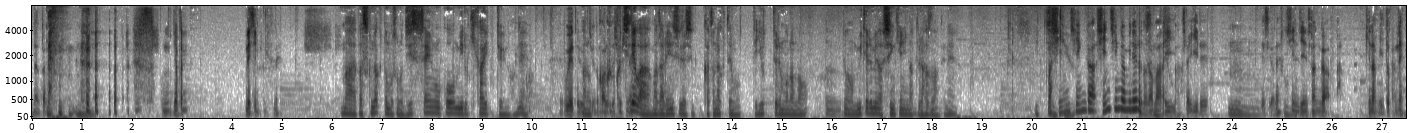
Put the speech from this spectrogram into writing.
なんかね。うん、やっぱり、熱心なんですね。まあやっぱ少なくともその実戦をこう見る機会っていうのはね、飢えてるっていうのもあるでしょうし、ね。口ではまだ練習だし勝たなくてもって言ってるものの、うんでも見てる目は真剣になってるはずなんでね。まあ、一新人が、新人が見れるのがまあいいそうでしょうかじゃいいでうん。ですよね。ね新人さんが、木浪とかね、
